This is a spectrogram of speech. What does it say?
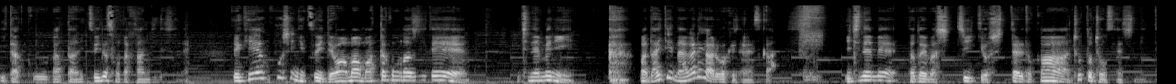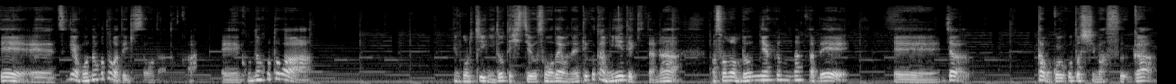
ー、委託型についてはそんな感じですね。で、契約更新については、まあ全く同じで、1年目に まあ大体流れがあるわけじゃないですか。1年目、例えば地域を知ったりとか、ちょっと挑戦してみて、えー、次はこんなことができそうだとか、えー、こんなことはこの地域にとって必要そうだよねってことが見えてきたら、その文脈の中で、えー、じゃあ、多分こういうことしますが、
